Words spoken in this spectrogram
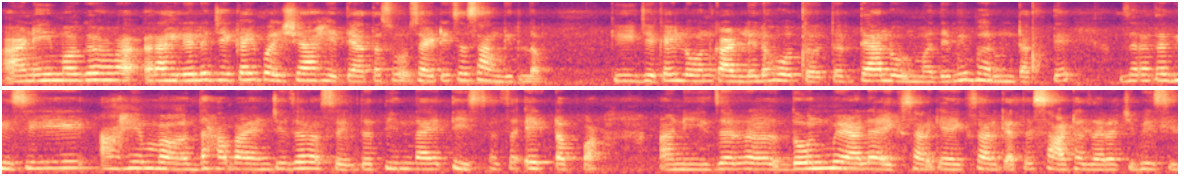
आणि मग राहिलेले जे काही पैसे आहेत ते आता सोसायटीचं सांगितलं. की जे काही लोन काढलेलं होतं तर त्या लोनमध्ये मी भरून टाकते. जर आता बी सी आहे म दहा बायांची जर असेल तर तीन दाय तीस असं एक टप्पा. आणि जर दोन मिळाल्या एकसारख्या एकसारख्या तर साठ हजाराची बी सी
